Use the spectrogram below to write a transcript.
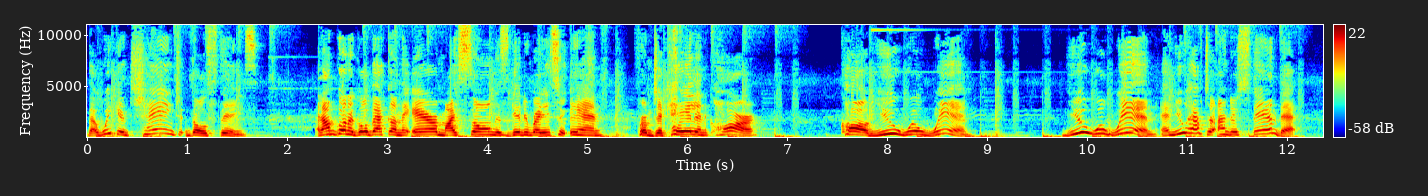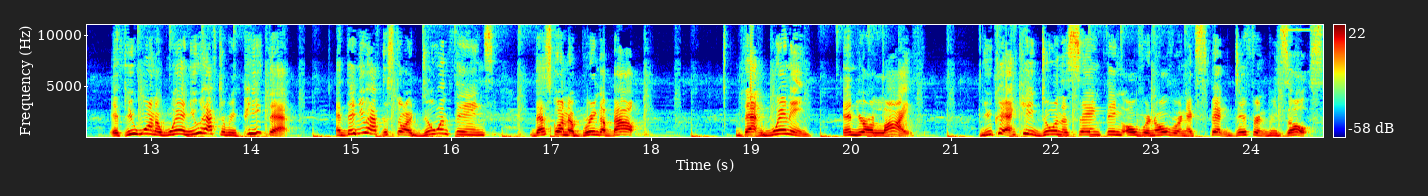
that we can change those things. And I'm going to go back on the air. My song is getting ready to end from Jekalyn Carr called You Will Win. you will win. And you have to understand that. If you want to win, you have to repeat that. And then you have to start doing things that's going to bring about that winning in your life. You can't keep doing the same thing over and over and expect different results.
